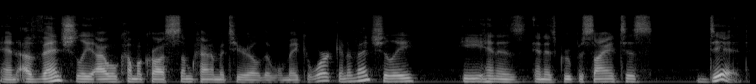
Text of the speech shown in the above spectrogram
and eventually I will come across some kind of material that will make it work. And eventually, he and his and his group of scientists did.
